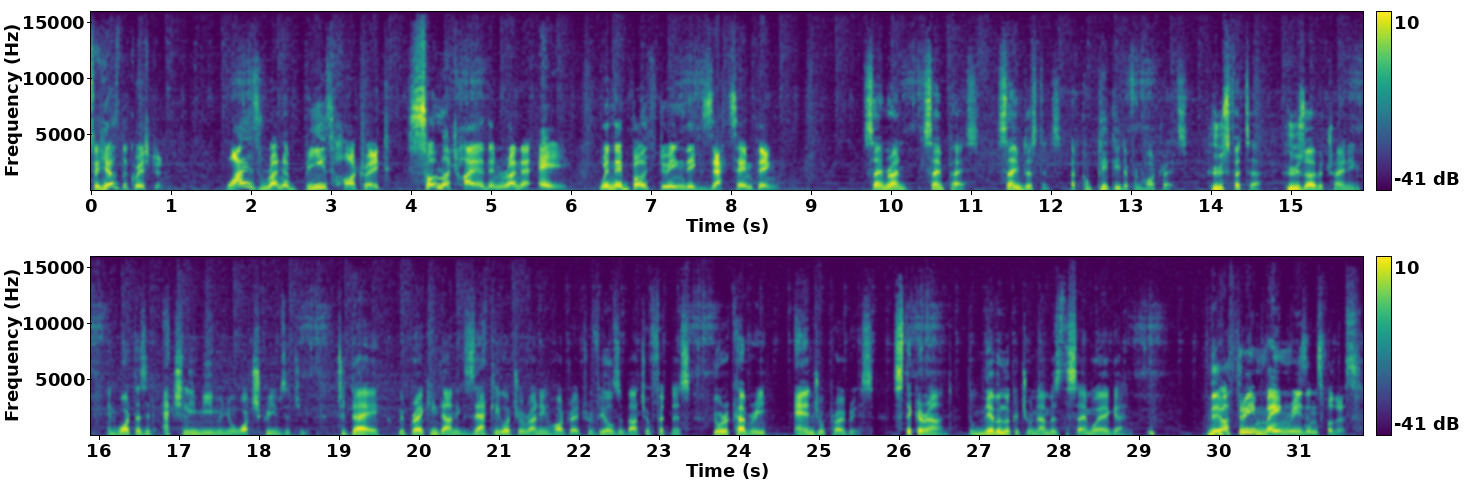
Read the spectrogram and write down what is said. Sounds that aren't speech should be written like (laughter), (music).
So here's the question. Why is runner B's heart rate so much higher than runner A when they're both doing the exact same thing? Same run, same pace, same distance, but completely different heart rates. Who's fitter? Who's overtraining? And what does it actually mean when your watch screams at you? Today, we're breaking down exactly what your running heart rate reveals about your fitness, your recovery, and your progress. Stick around. You'll never look at your numbers the same way again. (laughs) There are three main reasons for this.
